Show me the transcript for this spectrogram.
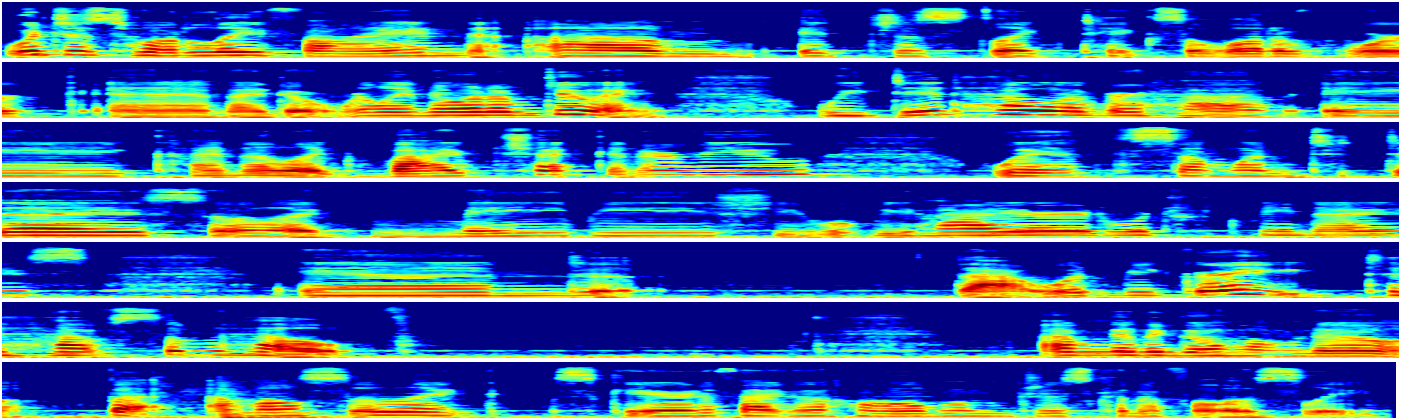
which is totally fine. Um, it just like takes a lot of work and I don't really know what I'm doing. We did, however, have a kind of like vibe check interview with someone today. So like maybe she will be hired, which would be nice. And that would be great to have some help. I'm gonna go home now, but I'm also like scared if I go home, I'm just gonna fall asleep.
